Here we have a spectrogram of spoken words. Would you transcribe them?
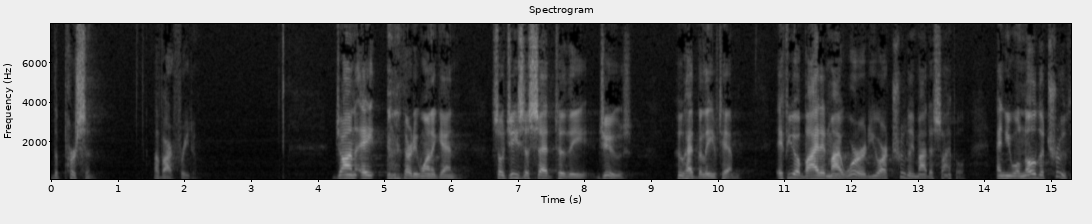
the person of our freedom. John 8 31 again. So Jesus said to the Jews who had believed him, If you abide in my word, you are truly my disciple, and you will know the truth,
